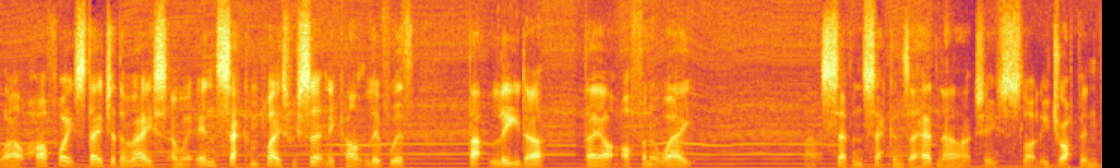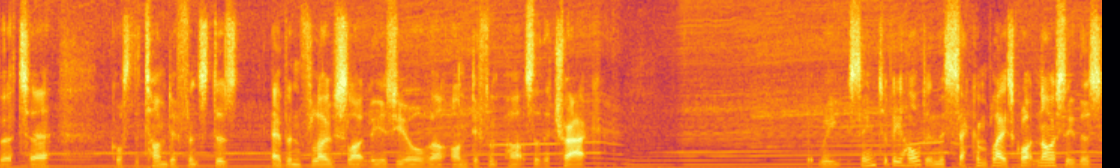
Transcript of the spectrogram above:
Wow, halfway stage of the race and we're in second place. We certainly can't live with that leader. They are off and away. About seven seconds ahead now, actually slightly dropping, but uh, of course the time difference does ebb and flow slightly as you're on different parts of the track we seem to be holding this second place quite nicely. There's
